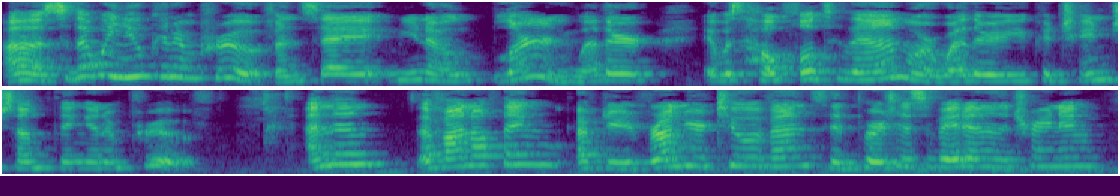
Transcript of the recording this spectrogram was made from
Uh, so that way you can improve and say, you know, learn whether it was helpful to them or whether you could change something and improve. And then the final thing, after you've run your two events and participated in the training,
